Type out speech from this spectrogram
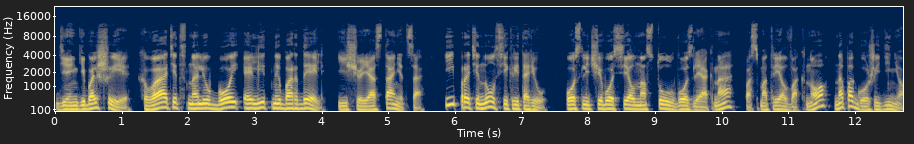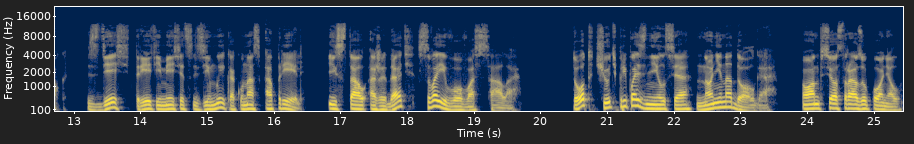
деньги большие, хватит на любой элитный бордель, еще и останется, и протянул секретарю, после чего сел на стул возле окна, посмотрел в окно на погожий денек. Здесь третий месяц зимы, как у нас апрель, и стал ожидать своего вассала. Тот чуть припозднился, но ненадолго. «Он все сразу понял»,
